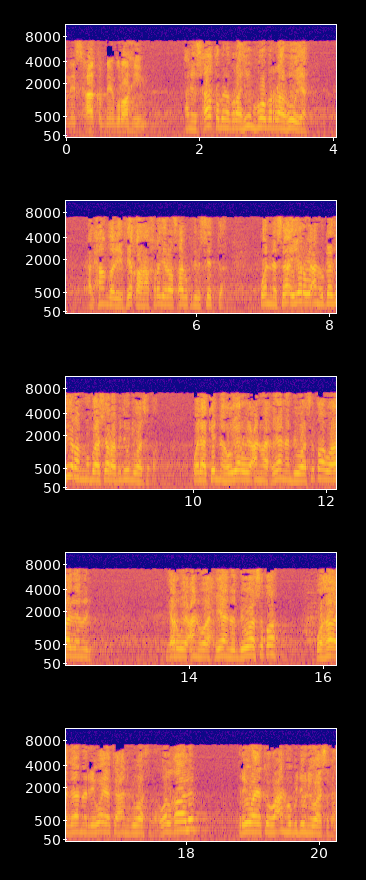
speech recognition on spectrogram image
عن إسحاق بن إبراهيم. عن إسحاق بن إبراهيم هو بن راهوية الحنظلي ثقة أخرج له أصحاب الكتب الستة. والنسائي يروي عنه كثيرا مباشرة بدون واسطة. ولكنه يروي عنه أحيانا بواسطة وهذا منه يروي عنه أحيانا بواسطة وهذا من رواية عنه بواسطة. والغالب روايته عنه بدون واسطة.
